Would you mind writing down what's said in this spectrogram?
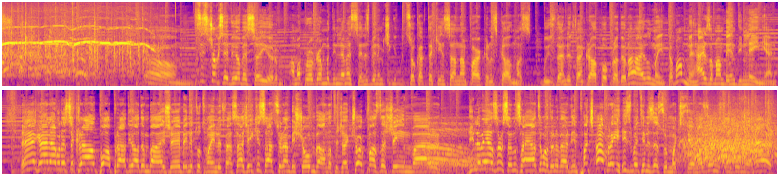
Sizi çok seviyor ve sayıyorum. Ama programı dinlemezseniz benim için sokaktaki insandan farkınız kalmaz. Bu yüzden lütfen Kral Pop Radyo'dan ayrılmayın tamam mı? Her zaman beni dinleyin yani. Pekala burası Kral Pop Radyo adım Bayece. Beni tutmayın lütfen. Sadece iki saat süren bir şovum ve anlatacak çok fazla şeyim var. Dinlemeye hazırsanız hayatım adını verdiğim paçavrayı hizmetinize sunmak istiyorum. Hazır mısınız bilmiyorum. Evet.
